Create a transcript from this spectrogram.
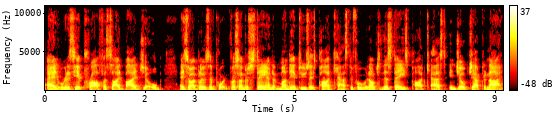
and we're going to see it prophesied by Job. And so I believe it's important for us to understand Monday and Tuesday's podcast before we went on to this day's podcast in Job chapter 9.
